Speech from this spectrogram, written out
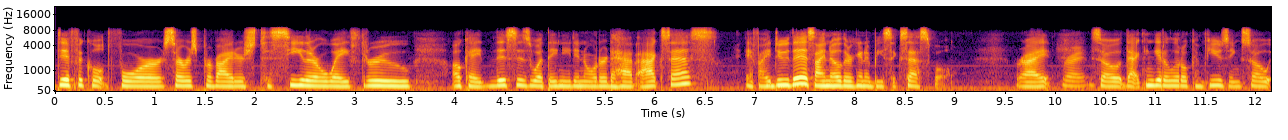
difficult for service providers to see their way through okay, this is what they need in order to have access. If I do this, I know they're going to be successful, right? right. So that can get a little confusing. So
